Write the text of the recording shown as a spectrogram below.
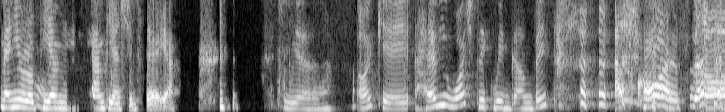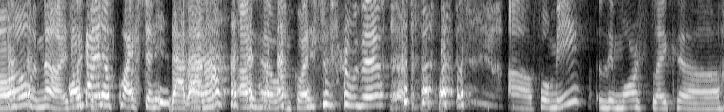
many European championships there. Yeah. Yeah. Okay. Have you watched the Queen Gambit? Of course. oh, nice. what Okay. kind of question is that, Anna? I have one question from there. uh, for me, the most like uh,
